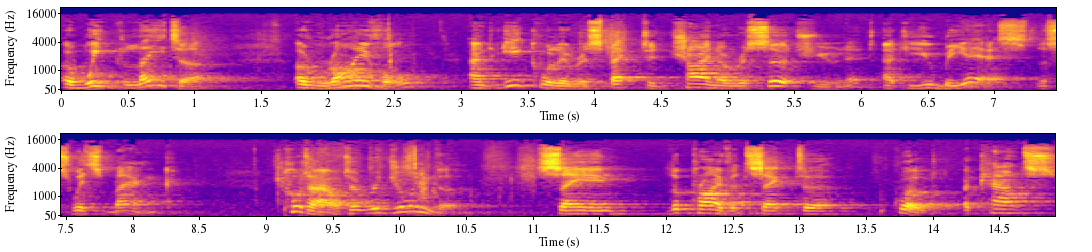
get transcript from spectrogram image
A week later, a rival and equally respected China research unit at UBS, the Swiss bank, put out a rejoinder saying the private sector, quote, accounts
